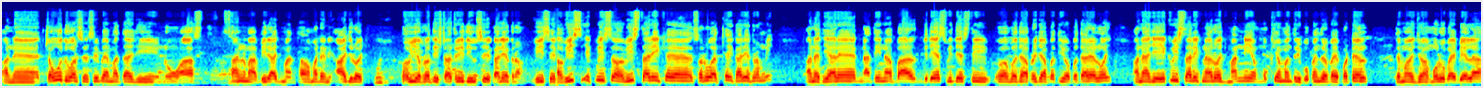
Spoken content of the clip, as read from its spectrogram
અને ચૌદ વર્ષે શ્રીબાઈ માતાજીનું આ સ્થાનમાં બિરાજમાન થવા માટેની આજ રોજ ભવ્ય પ્રતિષ્ઠા ત્રિદિવસીય કાર્યક્રમ વીસ વીસ એકવીસ વીસ તારીખે શરૂઆત થઈ કાર્યક્રમની. અને ત્યારે જ્ઞાતિના બાર દેશ વિદેશથી બધા પ્રજાપતિઓ પધારેલ હોય. અને આજે એકવીસ તારીખના રોજ માનનીય મુખ્યમંત્રી ભૂપેન્દ્રભાઈ પટેલ તેમજ મોડુભાઈ બેલા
